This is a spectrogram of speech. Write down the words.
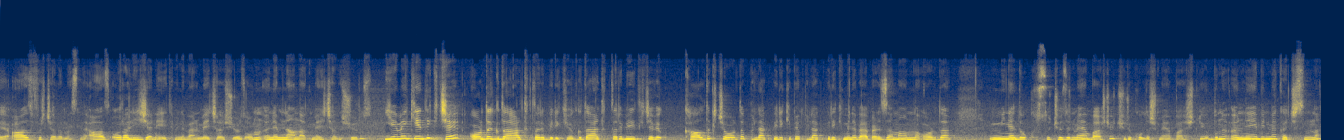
e, ağız fırçalamasını, ağız oral hijyen eğitimini vermeye çalışıyoruz. Onun önemini anlatmaya çalışıyoruz. Yemek yedikçe orada gıda artıkları birikiyor. Gıda artıkları biriktikçe ve kaldıkça orada plak birikimi, plak birikimiyle beraber zamanla orada mine dokusu çözülmeye başlıyor, çürük oluşmaya başlıyor. Bunu önleyebilmek açısından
